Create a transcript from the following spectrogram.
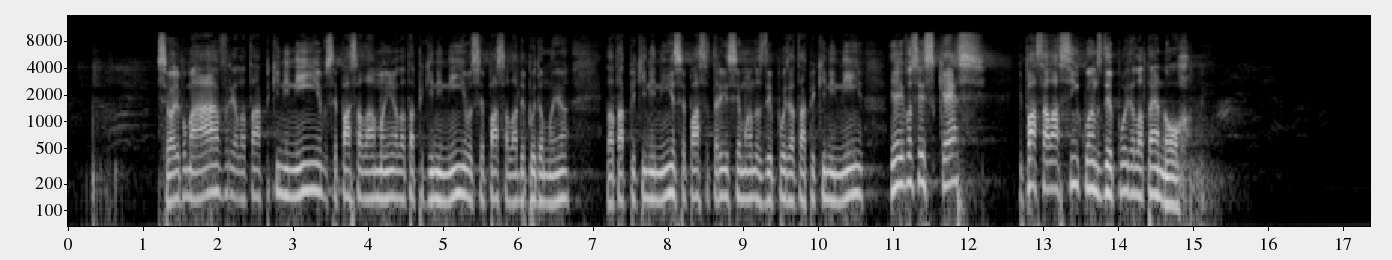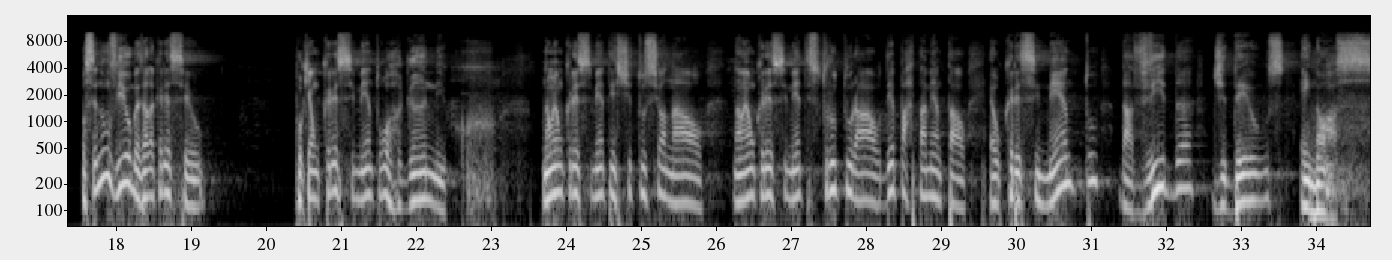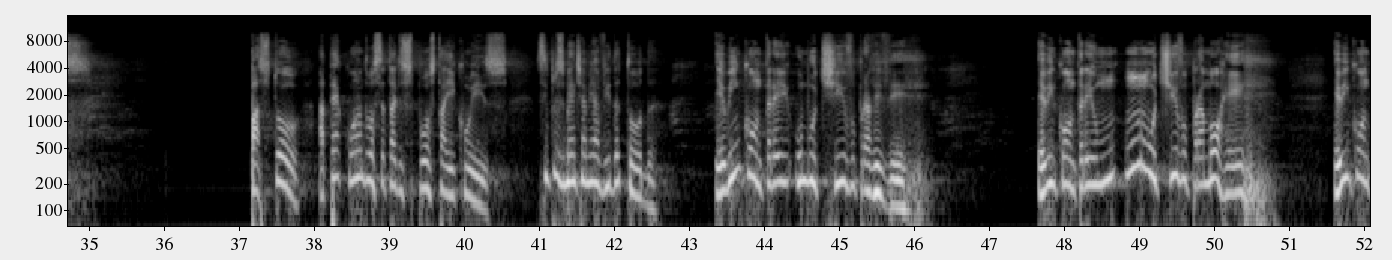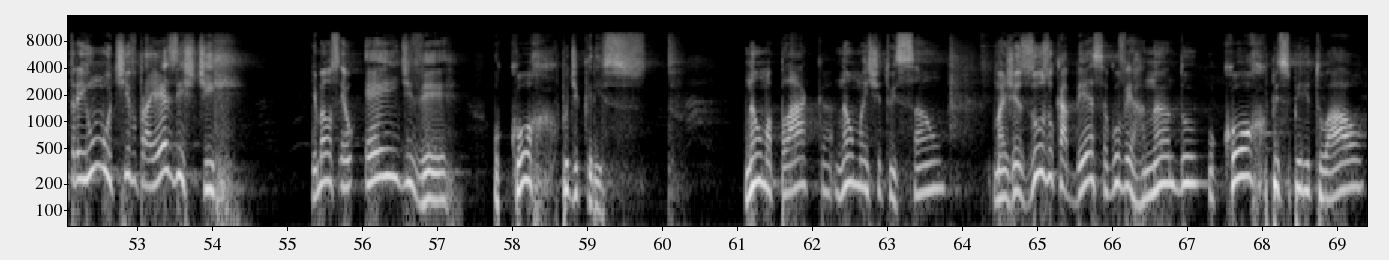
Você olha para uma árvore, ela está pequenininha, você passa lá amanhã, ela está pequenininha, você passa lá depois da manhã, ela está pequenininha, você passa três semanas depois, ela está pequenininha, e aí você esquece e passa lá cinco anos depois, ela está enorme. Você não viu, mas ela cresceu. Porque é um crescimento orgânico. Não é um crescimento institucional. Não é um crescimento estrutural, departamental. É o crescimento da vida de Deus em nós. Pastor, até quando você está disposto a ir com isso? Simplesmente a minha vida toda. Eu encontrei o um motivo para viver. Eu encontrei um, um motivo para morrer. Eu encontrei um motivo para existir. Irmãos, eu hei de ver o corpo de Cristo. Não uma placa, não uma instituição, mas Jesus, o cabeça, governando o corpo espiritual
